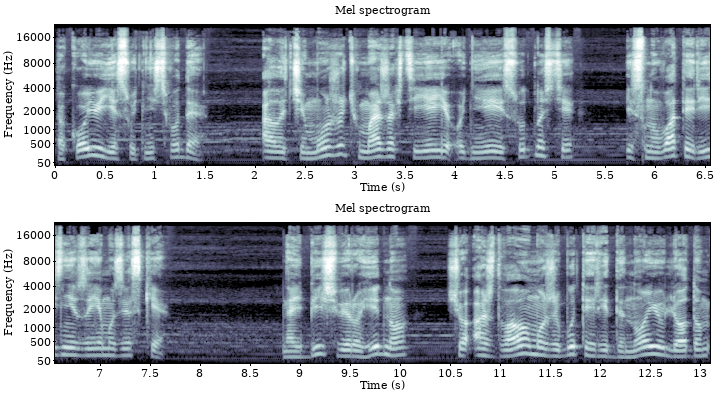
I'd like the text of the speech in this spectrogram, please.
Такою є сутність води. Але чи можуть в межах цієї однієї сутності існувати різні взаємозв'язки? Найбільш вірогідно, що H2O може бути рідиною, льодом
